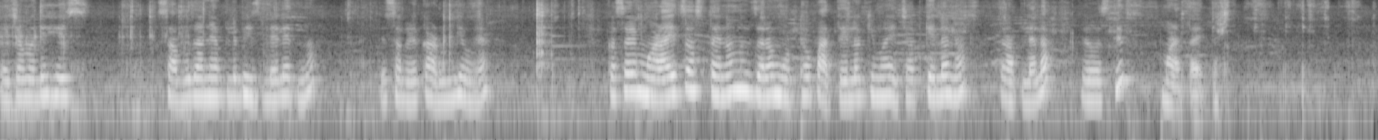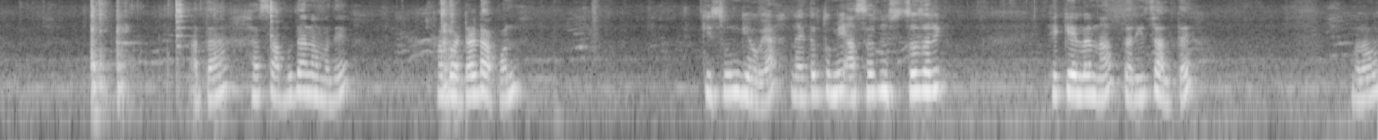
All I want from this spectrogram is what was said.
याच्यामध्ये हे साबुदाणे आपले भिजलेले आहेत ना ते सगळे काढून घेऊया. कसं आहे मळायचं असतंय ना मग जरा मोठं पातेलं किंवा ह्याच्यात केलं ना तर आपल्याला व्यवस्थित मळता येतं. आता ह्या साबुदाण्यामध्ये हा बटाटा आपण किसून घेऊया. नाहीतर तुम्ही असं नुसतं जरी हे केलं ना तरी चालतंय. बरोबर?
